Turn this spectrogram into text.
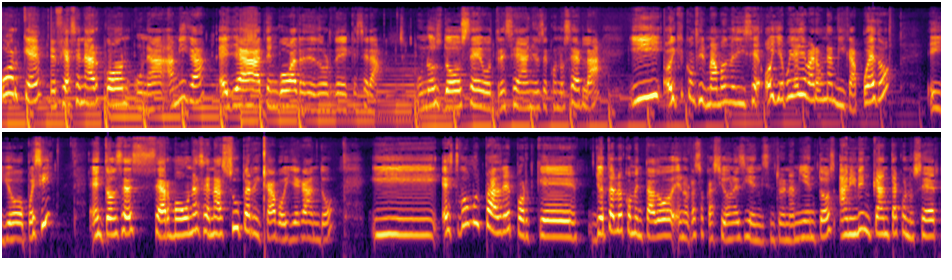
porque me fui a cenar con una amiga. Ella tengo alrededor de, ¿qué será? Unos 12 o 13 años de conocerla. Y hoy que confirmamos me dice, oye, voy a llevar a una amiga, ¿puedo? Y yo, pues sí. Entonces se armó una cena súper rica, voy llegando. Y estuvo muy padre porque yo te lo he comentado en otras ocasiones y en mis entrenamientos. A mí me encanta conocer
